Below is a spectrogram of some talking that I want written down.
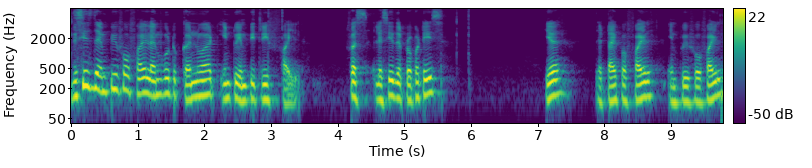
This is the MP4 file I am going to convert into MP3 file. First, let's see the properties. Here, the type of file, MP4 file.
